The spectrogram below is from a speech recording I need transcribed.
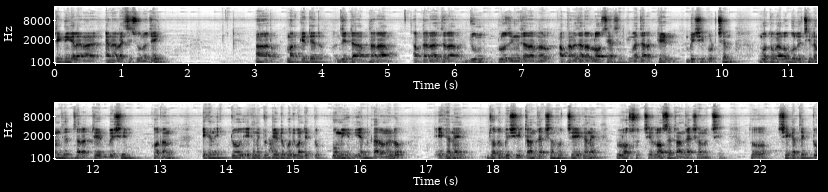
টেকনিক্যাল অ্যানালাইসিস অনুযায়ী। আর মার্কেটের যেটা আপনারা আপনারা যারা জুন ক্লোজিং যারা আপনার, আপনারা যারা লসে আছেন কিংবা যারা ট্রেড বেশি করছেন, গতকালও বলেছিলাম যে যারা ট্রেড বেশি করেন, এখানে একটু এখানে একটু ট্রেডের পরিমাণটা একটু কমিয়ে দিয়েন। কারণ হলো এখানে যত বেশি ট্রানজাকশন হচ্ছে এখানে লস হচ্ছে লসে ট্রানজাকশন হচ্ছে। তো সেক্ষেত্রে একটু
